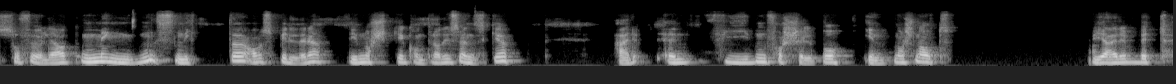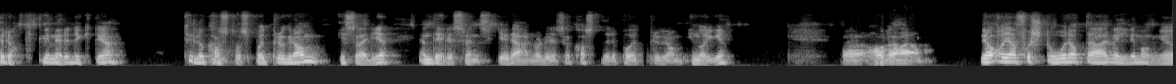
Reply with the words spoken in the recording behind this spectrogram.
så føler jeg at mengden, snittet av spillere, de norske kontra de svenske, er en fin forskjell på internasjonalt. Vi er betraktelig mer dyktige til å kaste oss på et program i Sverige enn dere svensker er når dere skal kaste dere på et program i Norge. Om. Ja, og jeg forstår at det er veldig mange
